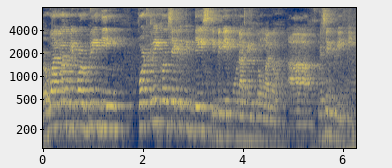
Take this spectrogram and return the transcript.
or one month before breeding, for 3 consecutive days, ibigay po natin itong ano, ah, Crescent 3P.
